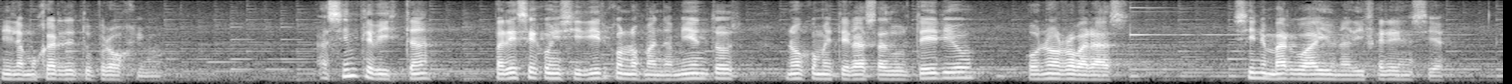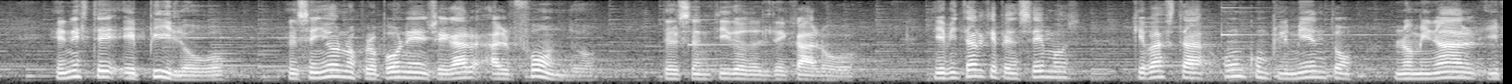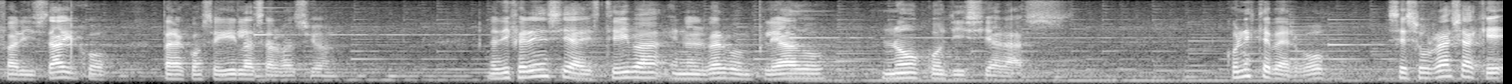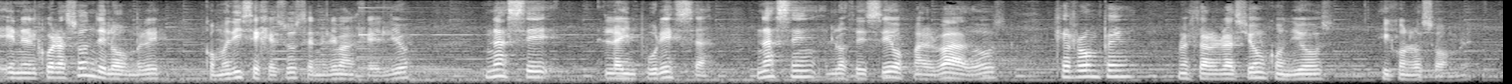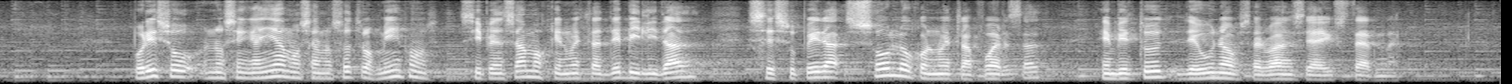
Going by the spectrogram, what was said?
ni la mujer de tu prójimo. A simple vista parece coincidir con los mandamientos no cometerás adulterio o no robarás. Sin embargo, hay una diferencia. En este epílogo, el Señor nos propone llegar al fondo del sentido del decálogo y evitar que pensemos que basta un cumplimiento nominal y farisaico para conseguir la salvación. La diferencia estriba en el verbo empleado no codiciarás. Con este verbo se subraya que en el corazón del hombre, como dice Jesús en el Evangelio, nace la impureza, nacen los deseos malvados que rompen nuestra relación con Dios y con los hombres. Por eso nos engañamos a nosotros mismos si pensamos que nuestra debilidad se supera solo con nuestras fuerzas en virtud de una observancia externa.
